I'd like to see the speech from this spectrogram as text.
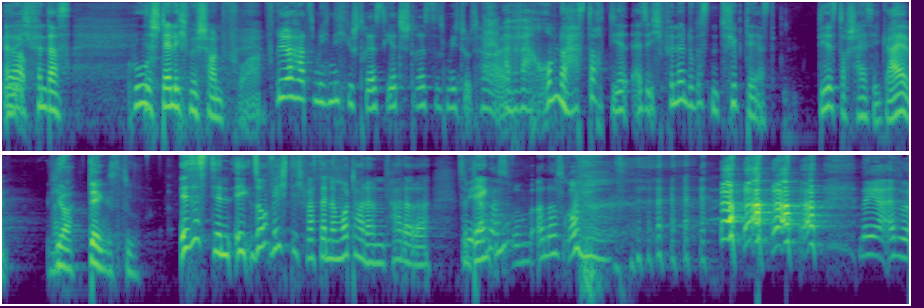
Also Ja. ich finde das, das stelle ich mir schon vor. Früher hat es mich nicht gestresst, jetzt stresst es mich total. Aber warum? Du hast doch dir, also ich finde, du bist ein Typ, der ist, dir ist doch scheißegal. ja, denkst du. Ist es dir so wichtig, was deine Mutter oder dein Vater oder so Nee, denken? andersrum, andersrum. naja, also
